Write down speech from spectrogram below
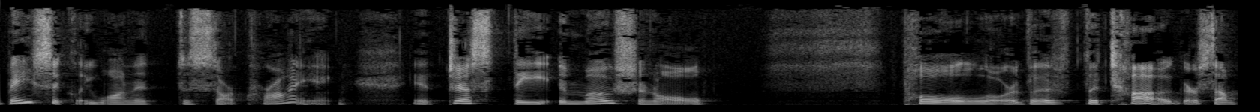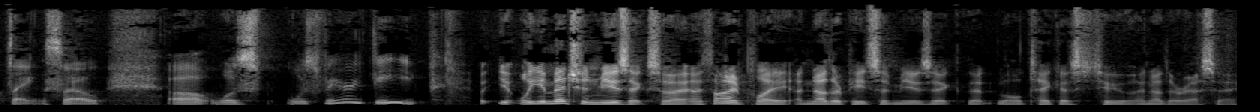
basically wanted to start crying. It just the emotional pull or the the tug or something so uh was was very deep Well, you mentioned music, so I I thought I'd play another piece of music that will take us to another essay.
